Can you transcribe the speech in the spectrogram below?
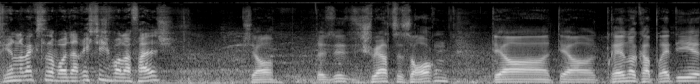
Trainerwechsel, war der richtig, war der falsch? Ja, das ist schwer zu sagen. Der, der Trainer Capretti,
